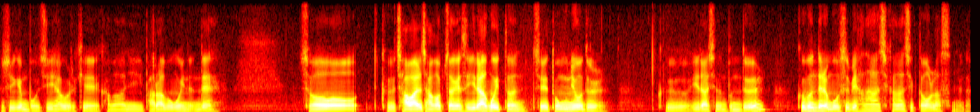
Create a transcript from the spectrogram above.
그래서 이게 뭐지 하고 이렇게 가만히 바라보고 있는데 저 그 자활 작업장에서 일하고 있던 제 동료들 그 일하시는 분들 그분들의 모습이 하나씩 하나씩 떠올랐습니다.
